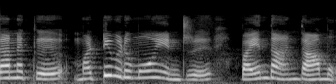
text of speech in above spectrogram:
தனக்கு மட்டிவிடுமோ என்று பயந்தான் தாமு.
